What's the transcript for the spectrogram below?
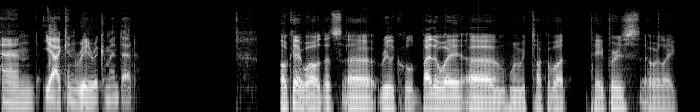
and yeah, I can really recommend that. Okay, wow, that's uh, really cool. By the way, um, when we talk about papers or like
